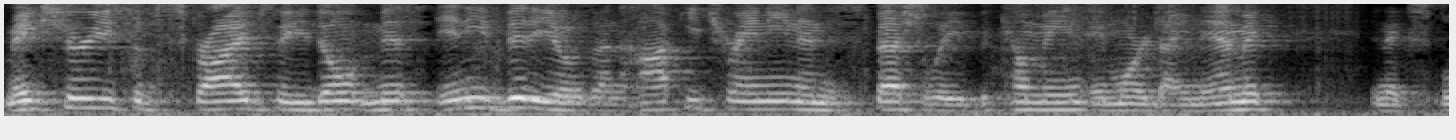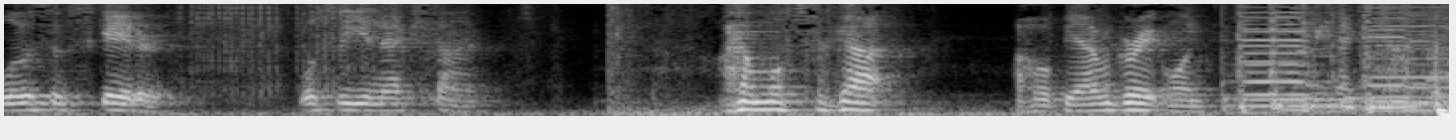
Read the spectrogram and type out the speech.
Make sure you subscribe so you don't miss any videos on hockey training and especially becoming a more dynamic and explosive skater. We'll see you next time. I almost forgot. I hope you have a great one. See you next time.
